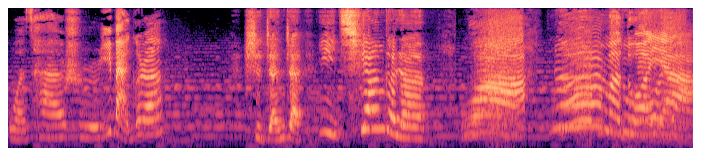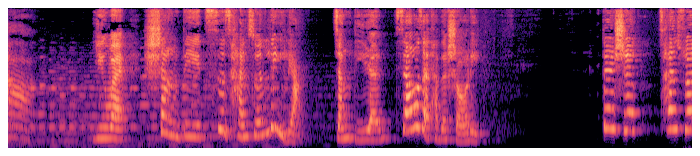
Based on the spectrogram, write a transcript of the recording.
我猜是一百个人，是整整一千个人。哇，那么多呀！因为上帝赐参孙力量，将敌人交在他的手里。但是参孙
